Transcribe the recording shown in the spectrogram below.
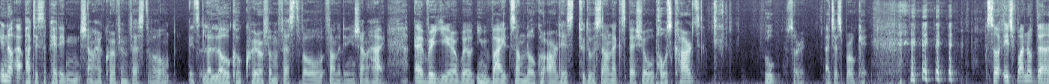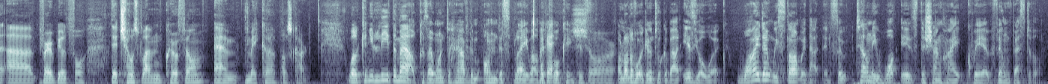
You know, I participated in Shanghai Queer Film Festival. It's a local queer film festival founded in Shanghai. Every year, we'll invite some local artists to do some like special postcards. Oh, sorry, I just broke it. so each one of them are uh, very beautiful. They chose one queer film and make a postcard. Well, can you leave them out? Because I want to have them on display while we're Okay, talking. sure. A lot of what we're going to talk about is your work. Why don't we start with that then? So tell me, what is the Shanghai Queer Film Festival?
